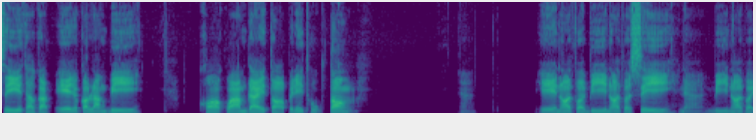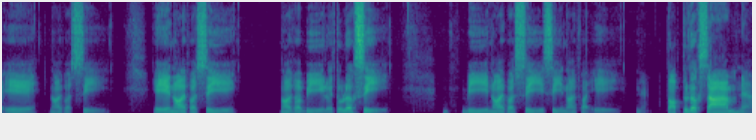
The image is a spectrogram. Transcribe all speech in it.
c เท่ากับ a ยกกำลัง b ข้อความใดต่อไปนี้ถูกต้อง a น้อยกว่า b น้อยกว่า c นะ b น้อยกว่า a น้อยกว่า c a น้อยกว่า c น้อยกว่า b หรือตัวเลือก 4 b น้อยกว่า c c น้อยกว่า a นะตอบตัวเลือก3นะ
